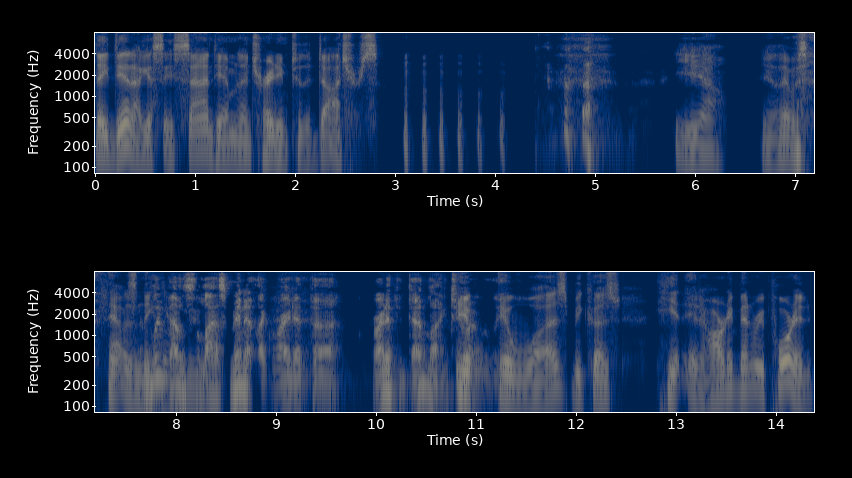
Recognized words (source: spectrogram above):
they did. I guess they signed him and then traded him to the Dodgers. yeah, yeah, that was that was I neat. believe that was the last minute, like right at the right at the deadline too. I It, believe. it was because he, it had already been reported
